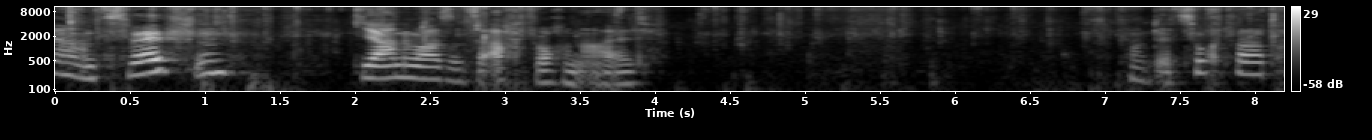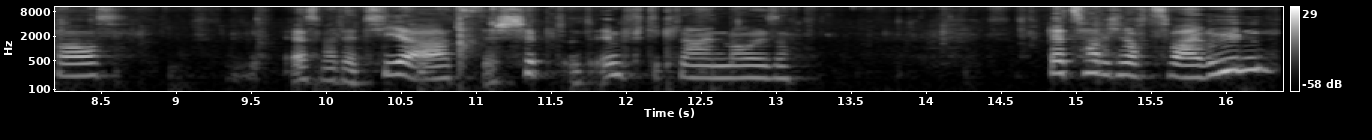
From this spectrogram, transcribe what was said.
Tja, am 12. Januar sind sie acht Wochen alt. Kommt der Zuchtwart raus. Erstmal der Tierarzt, der schippt und impft die kleinen Mäuse. Jetzt habe ich noch zwei Rüden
